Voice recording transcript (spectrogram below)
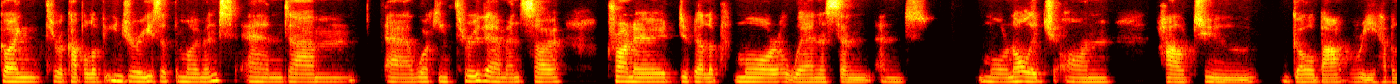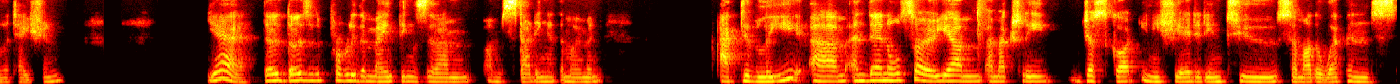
going through a couple of injuries at the moment and um, uh, working through them, and so trying to develop more awareness and and more knowledge on how to go about rehabilitation. Yeah, th- those are probably the main things that I'm I'm studying at the moment actively. Um, and then also, yeah, I'm, I'm actually just got initiated into some other weapons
